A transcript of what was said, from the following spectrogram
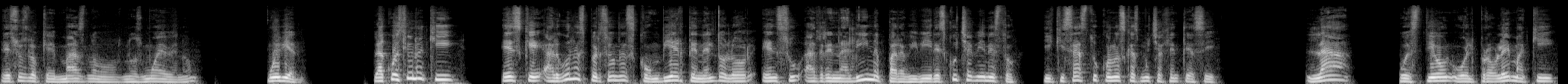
Eso es lo que más nos, nos mueve, ¿no? Muy bien. La cuestión aquí es que algunas personas convierten el dolor en su adrenalina para vivir. Escucha bien esto, y quizás tú conozcas mucha gente así. La cuestión o el problema aquí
